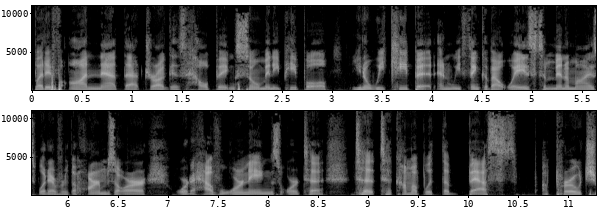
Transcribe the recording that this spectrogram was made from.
but if on net that drug is helping so many people, you know, we keep it and we think about ways to minimize whatever the harms are or to have warnings or to to to come up with the best approach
